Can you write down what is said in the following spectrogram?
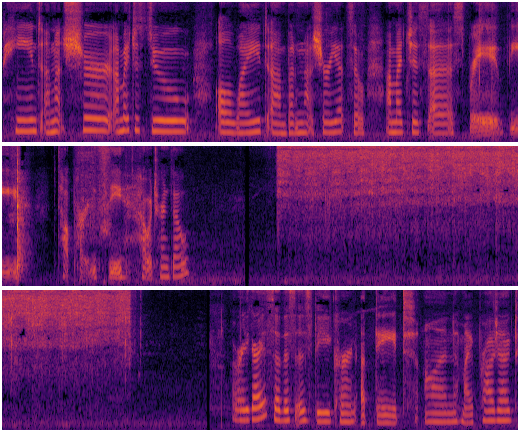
paint. I'm not sure. I might just do all white, um, but I'm not sure yet. So I might just uh, spray the top part and see how it turns out. Alrighty guys, so this is the current update on my project.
